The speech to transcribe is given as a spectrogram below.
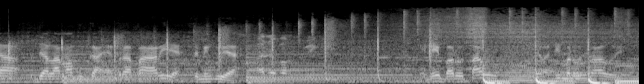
Udah udah lama buka ya? Berapa hari ya? Seminggu ya? Ada bang seminggu. Ini baru tahu. Jadi baru tahu. ya.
